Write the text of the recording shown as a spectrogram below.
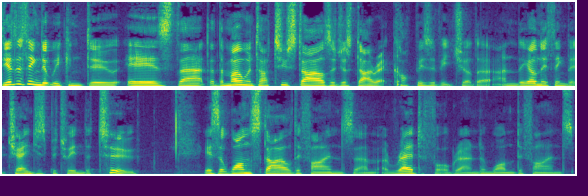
The other thing that we can do is that at the moment our two styles are just direct copies of each other and the only thing that changes between the two is that one style defines um, a red foreground and one defines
